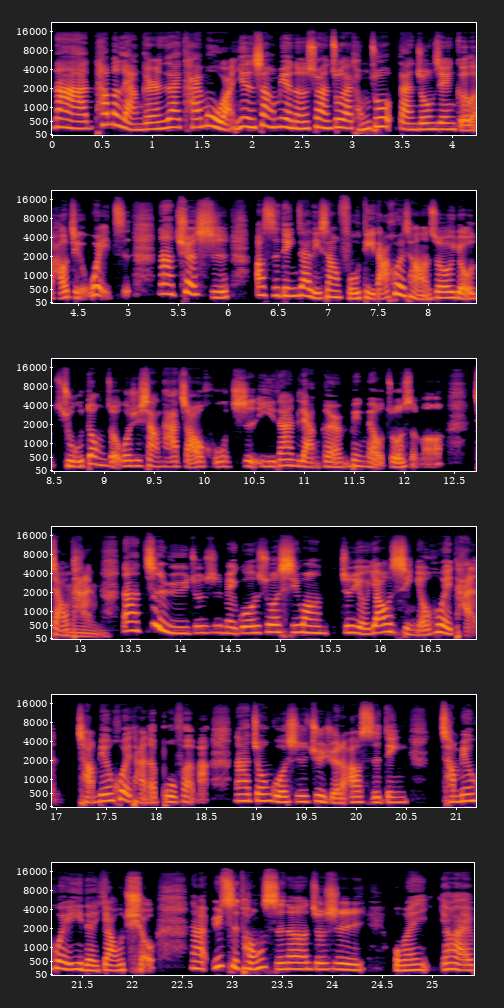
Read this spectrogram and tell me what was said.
那他们两个人在开幕晚宴上面呢，虽然坐在同桌，但中间隔了好几个位置。那确实，奥斯汀在李尚福抵达会场的时候，有主动走过去向他招呼致意，但两个人并没有做什么交谈。嗯、那至于就是美国说希望就是有邀请有会谈。场边会谈的部分嘛，那中国是拒绝了奥斯汀场边会议的要求。那与此同时呢，就是我们要来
